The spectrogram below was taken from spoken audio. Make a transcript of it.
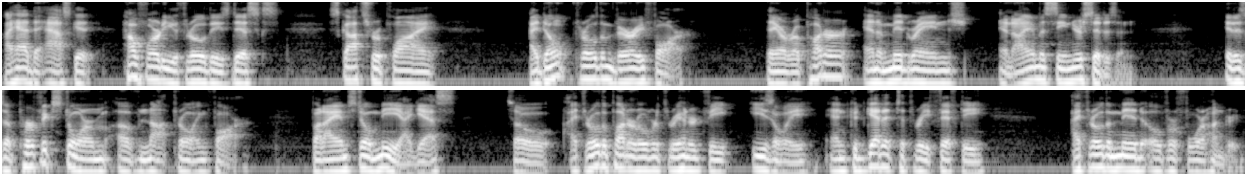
I had to ask it How far do you throw these discs? Scott's reply I don't throw them very far. They are a putter and a mid range, and I am a senior citizen. It is a perfect storm of not throwing far. But I am still me, I guess. So I throw the putter over 300 feet easily and could get it to 350. I throw the mid over 400.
